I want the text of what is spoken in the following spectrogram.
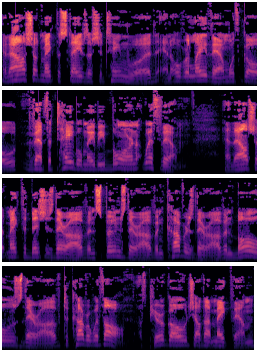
And thou shalt make the staves of shittim wood, and overlay them with gold, that the table may be borne with them. And thou shalt make the dishes thereof, and spoons thereof, and covers thereof, and bowls thereof, to cover withal. Of pure gold shalt thou make them,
